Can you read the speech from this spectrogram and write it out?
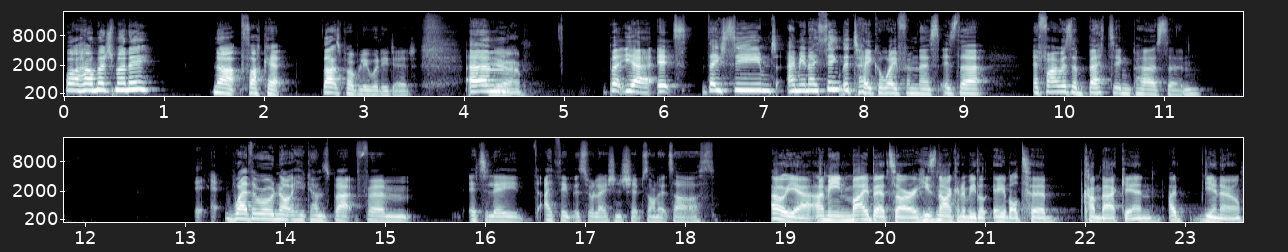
What? How much money? Nah, fuck it. That's probably what he did. Um, Yeah. but yeah, it's they seemed. I mean, I think the takeaway from this is that if I was a betting person, whether or not he comes back from Italy, I think this relationship's on its ass. Oh yeah. I mean, my bets are he's not going to be able to come back in. I, you know,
